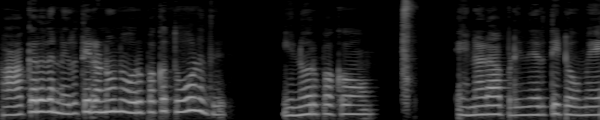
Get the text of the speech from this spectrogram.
பார்க்கறத நிறுத்திடணும்னு ஒரு பக்கம் தோணுது. இன்னொரு பக்கம் என்னடா அப்படி நிறுத்திட்டோமே?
